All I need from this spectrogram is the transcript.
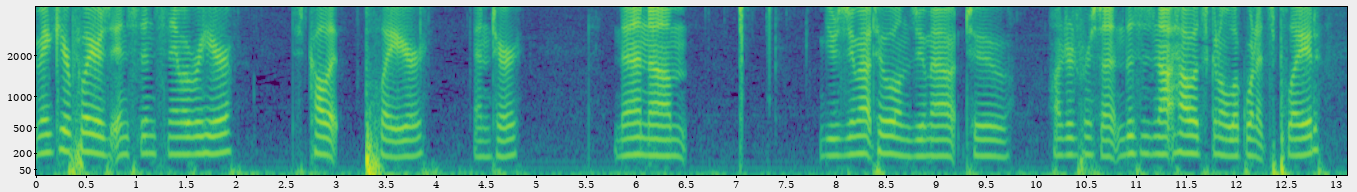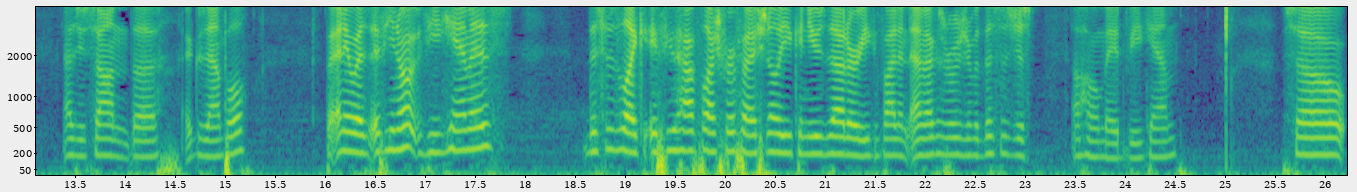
make your player's instance name over here. Just call it player. Enter. Then, um, use zoom out tool and zoom out to 100%. This is not how it's going to look when it's played as you saw in the example. But anyways, if you know what VCam is, this is like if you have Flash Professional, you can use that, or you can find an MX version. But this is just a homemade VCam. So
